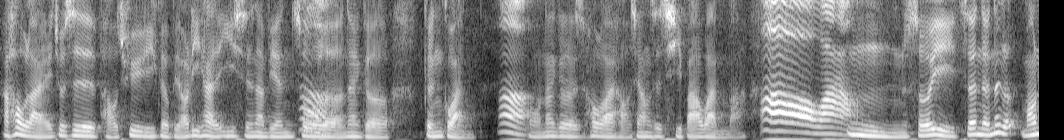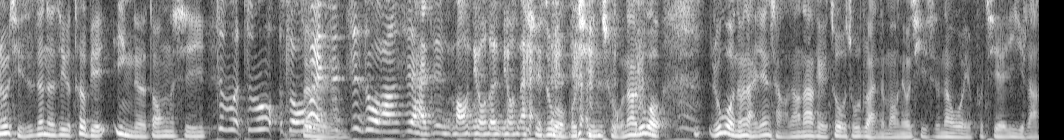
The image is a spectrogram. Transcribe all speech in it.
他后来就是跑去一个比较厉害的医师那边做了那个根管，嗯哦，那个后来好像是七八万吧。哦哇哦，嗯，所以真的那个牦牛起司真的是一个特别硬的东西。怎么怎么怎么会是制作方式还是牦牛的牛奶？其实我不清楚。那如果 如果牛奶店厂商他可以做出软的牦牛起司，那我也不介意啦，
